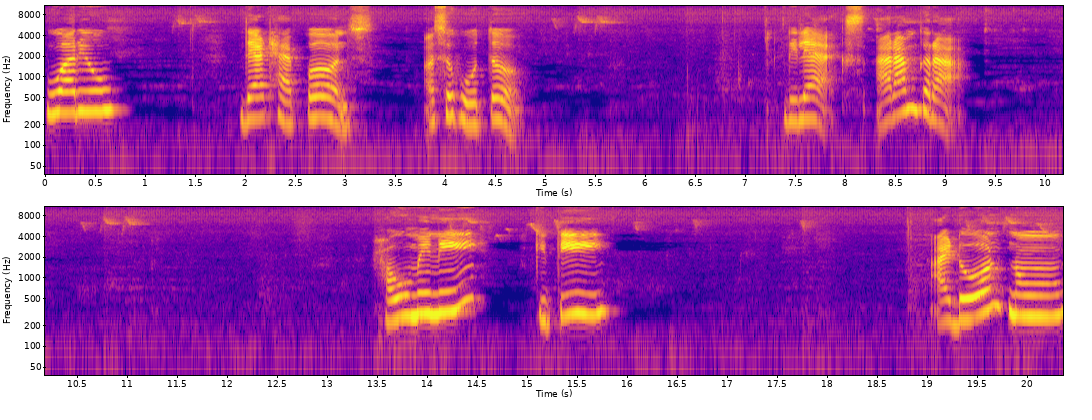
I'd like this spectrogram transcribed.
Who are you that happens असं होतं. रिलॅक्स आराम करा. हाऊ मेनी किती? आय डोंट नो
